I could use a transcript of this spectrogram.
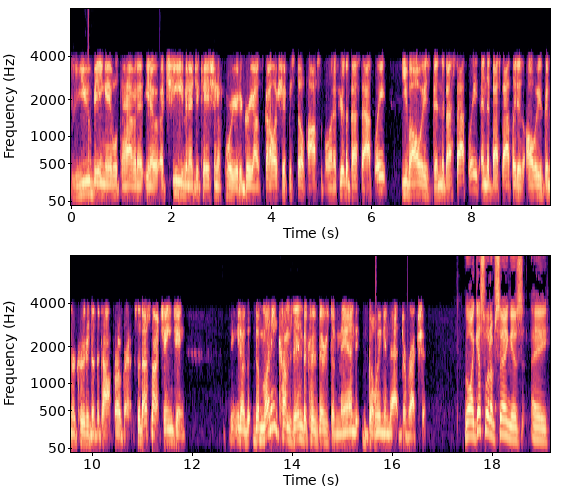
you being able to have an, you know, achieve an education, a four year degree on scholarship is still possible. And if you're the best athlete, you've always been the best athlete, and the best athlete has always been recruited to the top program. So that's not changing. You know, the, the money comes in because there's demand going in that direction. Well, I guess what I'm saying is a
